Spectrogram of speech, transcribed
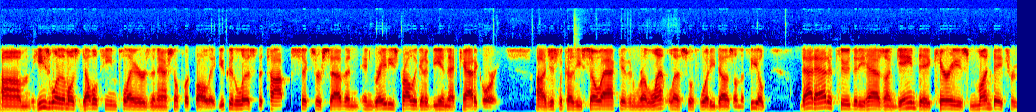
Um, he's one of the most double team players in the National Football League. You could list the top six or seven, and Grady's probably going to be in that category, uh, just because he's so active and relentless with what he does on the field that attitude that he has on game day carries Monday through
